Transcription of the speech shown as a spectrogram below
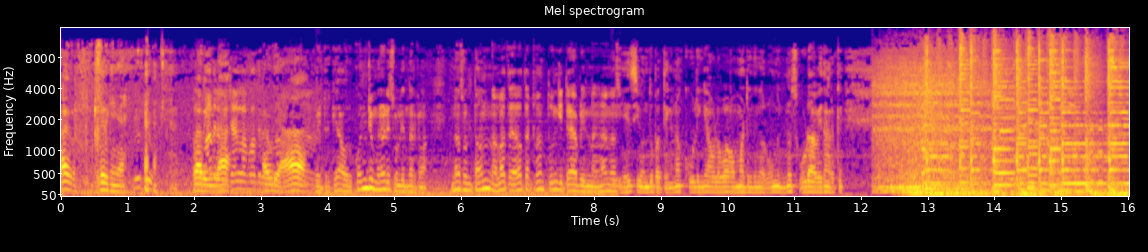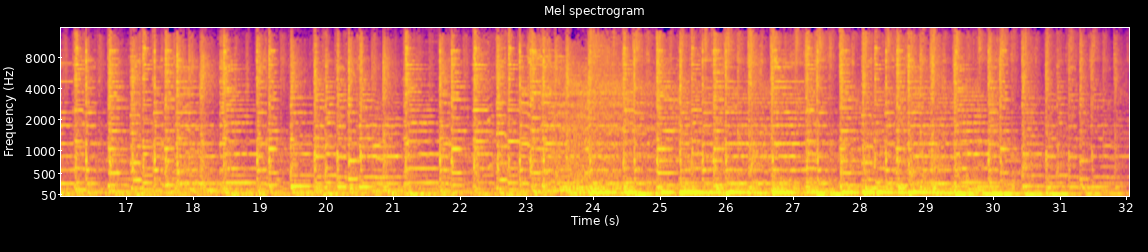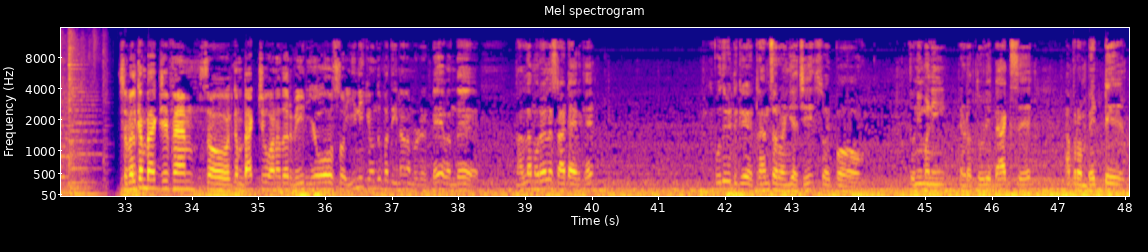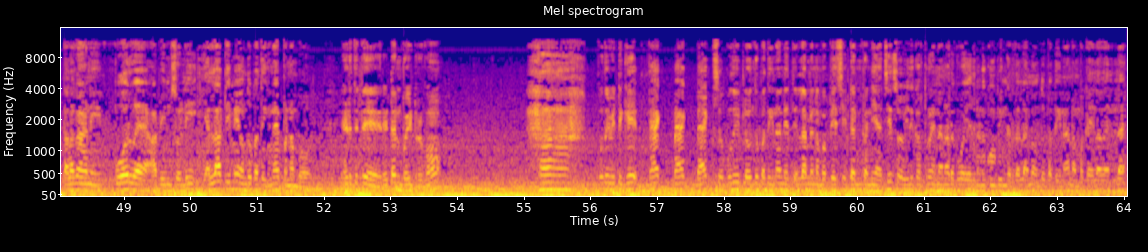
Hi bro எப்படி இருக்கீங்க? நல்லா இருக்கீங்களா? அப்படியா? போயிட்டு இருக்கு அவர் கொஞ்சம் முன்னாடி சொல்லியிருந்திருக்கலாம். என்ன சொல்லிட்டான்? நல்லா தேவை தட்டுறேன் தூங்கிட்டேன் அப்படின்னாங்க. ஏசி வந்து பார்த்தீங்கன்னா கூலிங்கே அவ்வளோவா ஆக மாட்டேங்குதுங்க. ரூம் இன்னும் சூடாகவே தான் இருக்கு. Welcome back J fam so welcome back to another video so இன்னைக்கு வந்து பார்த்தீங்கன்னா நம்மளோட டே வந்து நல்ல முறையில் ஸ்டார்ட் ஆயிருக்கு. புது வீட்டுக்கு ட்ரான்ஸ்ஃபர் வாங்கியாச்சு. ஸோ இப்போது துணிமணி என்னோடய துணி பேக்ஸு அப்புறம் பெட்டு தலகாணி போர்வை அப்படின்னு சொல்லி எல்லாத்தையுமே வந்து பார்த்தீங்கன்னா இப்போ நம்ம எடுத்துகிட்டு ரிட்டர்ன் போயிட்டுருக்கோம் புது வீட்டுக்கு பேக் பேக் பேக் ஸோ புது வீட்டில் வந்து பார்த்தீங்கன்னா நேற்று எல்லாமே நம்ம பேசி டன் பண்ணியாச்சு. ஸோ இதுக்கப்புறம் என்ன நடக்கும் எது நடக்கும் அப்படிங்கிறது எல்லாமே வந்து பார்த்தீங்கன்னா நம்ம கையில் தான் இல்லை.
